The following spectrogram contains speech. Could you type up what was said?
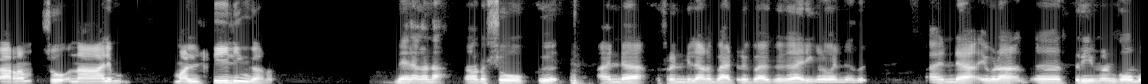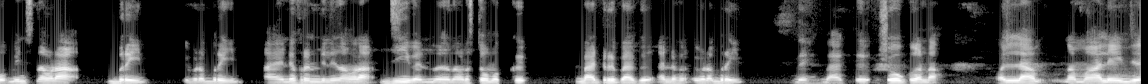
കാരണം ഷോ നാലും മൾട്ടി ലിങ്ക് ആണ്. നേരെ നമ്മുടെ ഷോക്ക് അതിന്റെ ഫ്രണ്ടിലാണ് ബാറ്ററി ബാക്ക് കാര്യങ്ങൾ വരുന്നത്. അതിന്റെ ഇവിടെ ത്രീ വൺ കോംബോ മീൻസ് നമ്മുടെ ബ്രെയിൻ ഇവിടെ ബ്രെയിൻ അതിന്റെ ഫ്രണ്ടിൽ നമ്മുടെ ജീവൻ നമ്മുടെ സ്റ്റൊമക്ക് ബാറ്ററി പാക്ക് അതിന്റെ ഇവിടെ ബ്രെയിൻ ബാക്ക് ഷോക്ക് കണ്ട. എല്ലാം നമ്മൾ അലൈൻജ്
